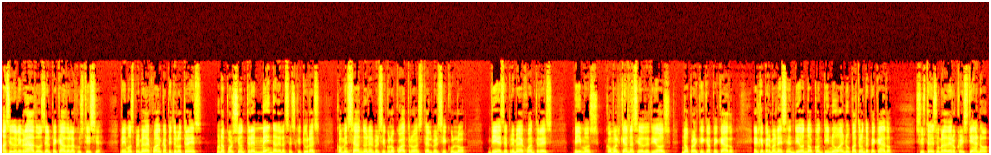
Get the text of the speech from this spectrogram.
Han sido librados del pecado a la justicia. Vemos 1 Juan capítulo 3, una porción tremenda de las Escrituras, comenzando en el versículo 4 hasta el versículo 10 de 1 Juan 3. Vimos cómo el que ha nacido de Dios no practica pecado. El que permanece en Dios no continúa en un patrón de pecado. Si usted es un verdadero cristiano,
